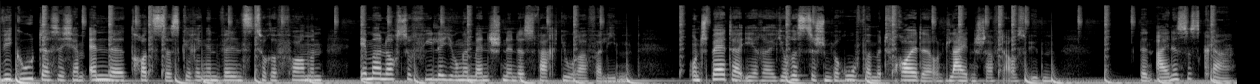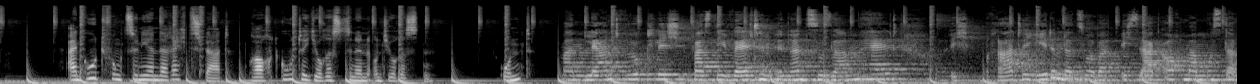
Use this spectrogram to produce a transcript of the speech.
Wie gut, dass sich am Ende, trotz des geringen Willens zu Reformen, immer noch so viele junge Menschen in das Fach Jura verlieben und später ihre juristischen Berufe mit Freude und Leidenschaft ausüben. Denn eines ist klar, ein gut funktionierender Rechtsstaat braucht gute Juristinnen und Juristen. Und? Man lernt wirklich, was die Welt im Innern zusammenhält. Ich rate jedem dazu, aber ich sage auch, man muss da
